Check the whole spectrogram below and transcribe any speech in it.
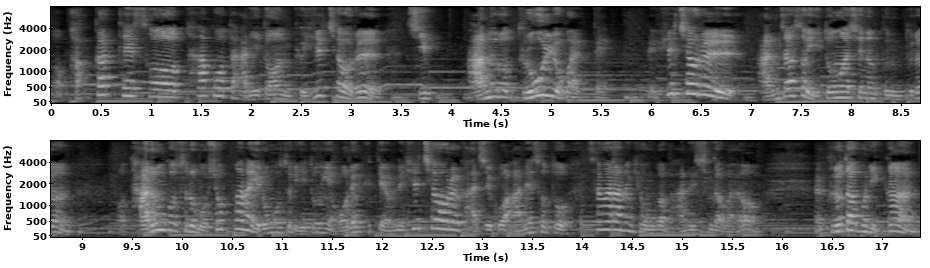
어, 바깥에서 타고 다니던 그 휠체어를 집 안으로 들어오려고 할 때, 네, 휠체어를 앉아서 이동하시는 분들은 어, 다른 곳으로 뭐 쇼파나 이런 곳으로 이동이 어렵기 때문에 휠체어를 가지고 안에서도 생활하는 경우가 많으신가 봐요. 네, 그러다 보니까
